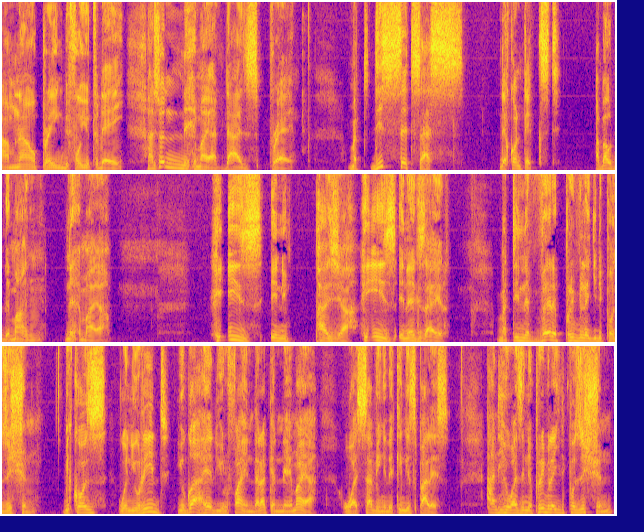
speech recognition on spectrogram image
am now praying before you today. And so Nehemiah does pray. But this sets us the context about the man, Nehemiah. He is in Persia, he is in exile, but in a very privileged position because when you read, you go ahead, you'll find that actually Nehemiah was serving in the king's palace and he was in a privileged position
